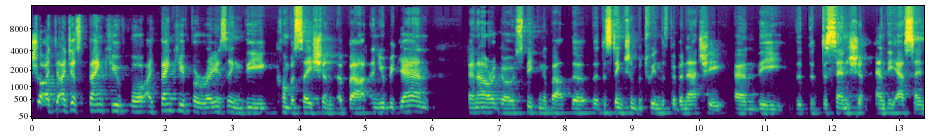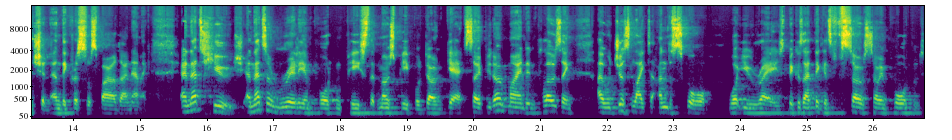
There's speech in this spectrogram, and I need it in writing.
sure. I, I, just thank you for i thank you for raising the conversation about and you began an hour ago speaking about the the distinction between the fibonacci and the the, the descension and the ascension and the crystal spiral dynamic. And that's huge and that's a really important piece that most people don't get. So if you don't mind in closing i would just like to underscore what you raised because I think it's so, so important.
